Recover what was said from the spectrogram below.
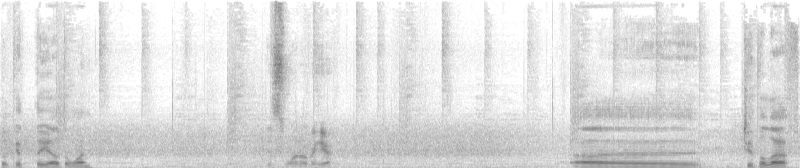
Look at the other one. This one over here? Uh, to the left.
